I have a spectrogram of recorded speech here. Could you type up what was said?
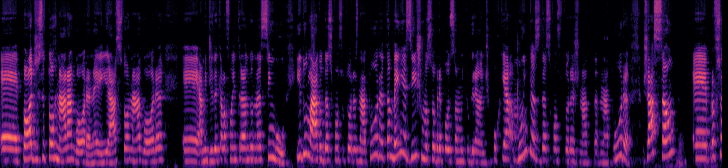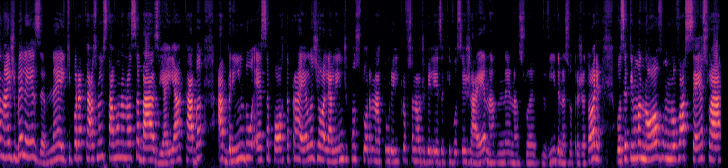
é, pode se tornar agora, né? Irá se tornar agora é, à medida que ela foi entrando na Singu. E do lado das consultoras Natura também existe uma sobreposição muito grande, porque muitas das consultoras Natura já são é, profissionais de beleza, né? E que por acaso não estavam na nossa base. E aí acaba abrindo essa porta para elas de, olha, além de consultora Natura e profissional de beleza que você já é na, né, na sua vida, na sua trajetória, você tem uma nova, um novo acesso a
